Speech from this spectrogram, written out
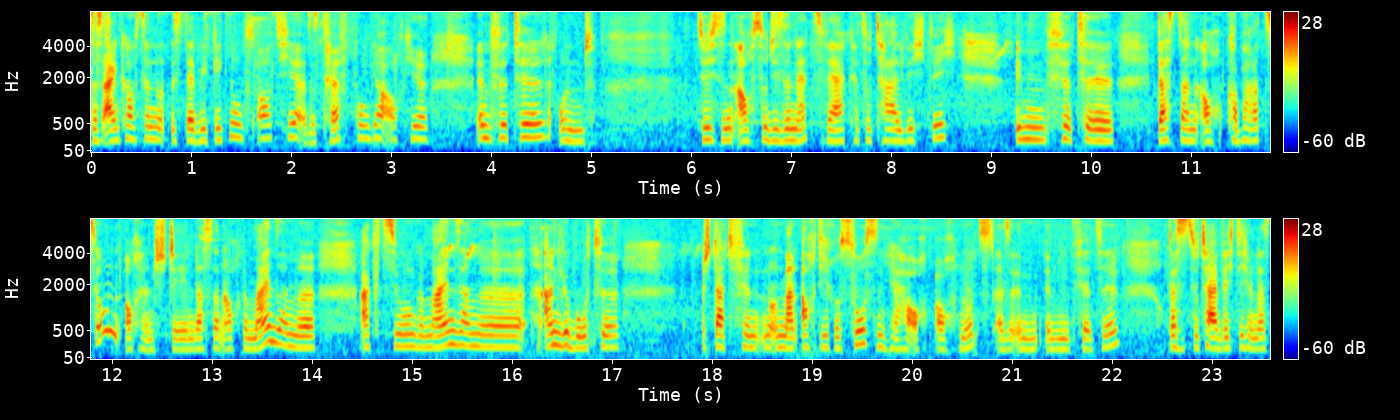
das Einkaufszentrum ist der Begegnungsort hier, also das Treffpunkt ja auch hier im Viertel und natürlich sind auch so diese Netzwerke total wichtig im Viertel, dass dann auch Kooperationen auch entstehen, dass dann auch gemeinsame Aktionen, gemeinsame Angebote stattfinden und man auch die Ressourcen hier auch, auch nutzt, also im, im Viertel. Das ist total wichtig und das,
